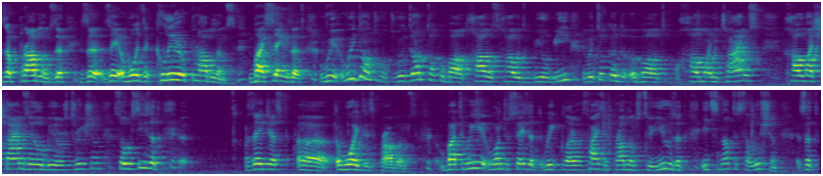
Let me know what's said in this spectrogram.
the problems, the, the, they avoid the clear problems by saying that we, we, don't, we don't talk about how, how it will be, we talk about how many times, how much times there will be restriction. So we see that uh, they just uh, avoid these problems. But we want to say that we clarify these problems to you that it's not a solution. That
